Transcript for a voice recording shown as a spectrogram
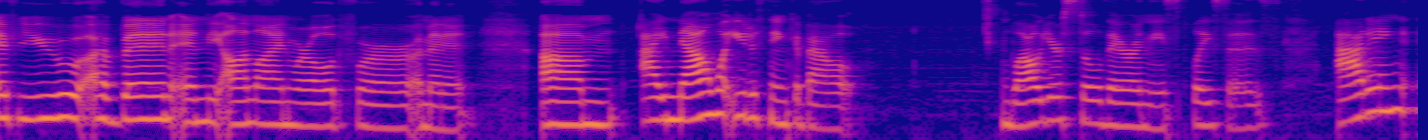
if you have been in the online world for a minute. Um, I now want you to think about while you're still there in these places, adding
